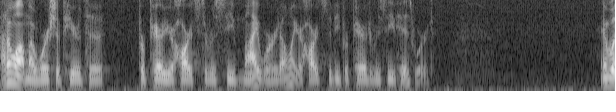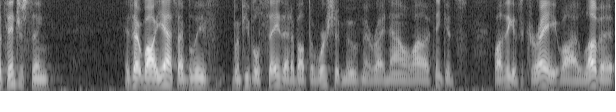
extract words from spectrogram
I don't want my worship here to prepare your hearts to receive my word. I want your hearts to be prepared to receive his word. And what's interesting is that while yes, I believe when people say that about the worship movement right now, while I think it's while I think it's great, while I love it,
